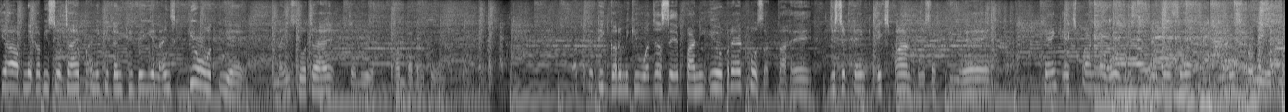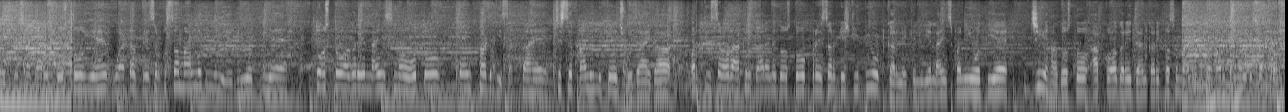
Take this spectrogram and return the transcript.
क्या आपने कभी सोचा है पानी की टंकी पे ये लाइंस क्यों होती है? नहीं सोचा है? चलिए, हम बताते हैं। अत्यधिक गर्मी की वजह से पानी इवेपरेट हो सकता है, जिससे टैंक एक्सपांड हो सकती है। टैंक एक्सपांड न हो इसकी वजह से लाइंस बनी होती है। दूसरा कारण दोस्तों ये है वाटर प्रेशर को संभालने के लिए भी होती है। दोस्तों, अगर ये लाइंस ना हो तो टैंक फट भी सकता है, जिससे पानी लीकेज हो जाएगा। और तीसरा और आखिरी कारण है दोस्तों प्रेशर डिस्ट्रीब्यूट करने के लिए लाइंस बनी होती है। जी हाँ दोस्तों, आपको अगर ये जानकारी पसंद आई तो हमारे चैनल को सब्सक्राइब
